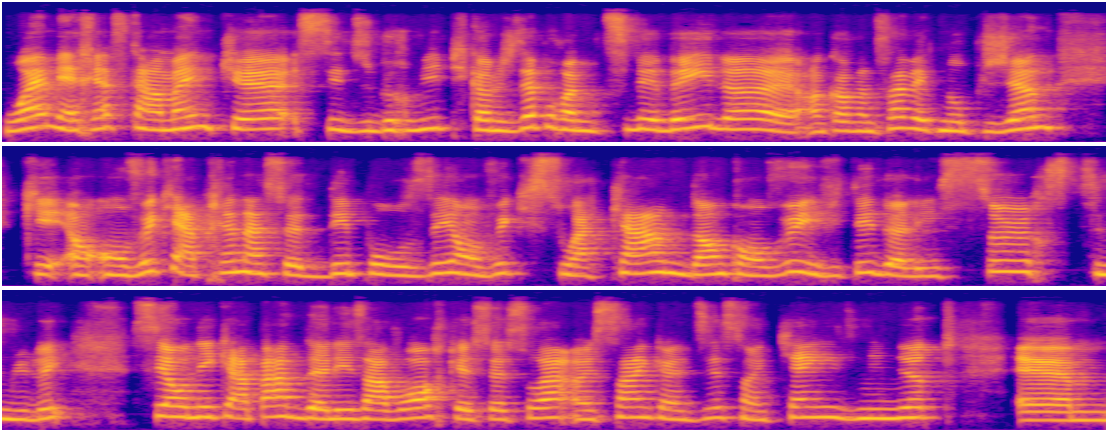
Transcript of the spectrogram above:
Ouais, mais reste quand même que c'est du bruit. Puis comme je disais, pour un petit bébé, là, euh, encore une fois, avec nos plus jeunes, qui, on veut qu'ils apprennent à se déposer, on veut qu'ils soient calmes, donc on veut éviter de les surstimuler. Si on est capable de les avoir, que ce soit un 5, un 10, un 15 minutes, euh,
